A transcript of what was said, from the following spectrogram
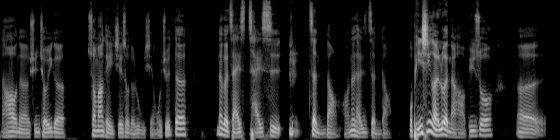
然后呢，寻求一个双方可以接受的路线。我觉得那个才才是 正道哦，那才是正道。我平心而论呢，哈，比如说呃，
